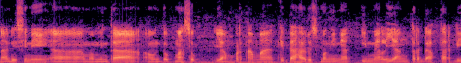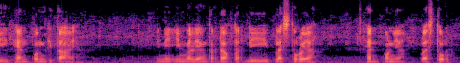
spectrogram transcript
Nah di sini uh, meminta untuk masuk. Yang pertama kita harus mengingat email yang terdaftar di handphone kita ya. Ini email yang terdaftar di Playstore ya handphone ya Playstore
